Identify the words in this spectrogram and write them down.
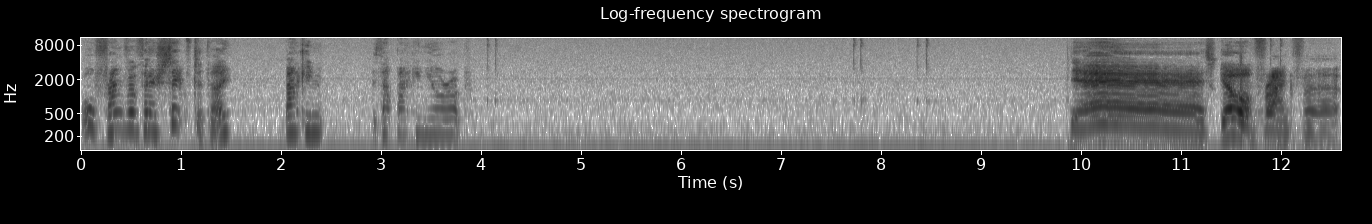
oh, Frankfurt finished sixth, did they? Back in... Is that back in Europe? Yes! Go on, Frankfurt!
